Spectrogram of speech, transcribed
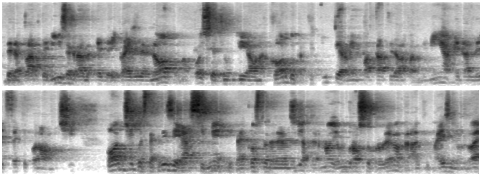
della parte di Israele e dei paesi del nord, ma poi si è giunti a un accordo perché tutti erano impattati dalla pandemia e dagli effetti economici. Oggi questa crisi è asimmetrica, il costo dell'energia per noi è un grosso problema, per altri paesi non lo è.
